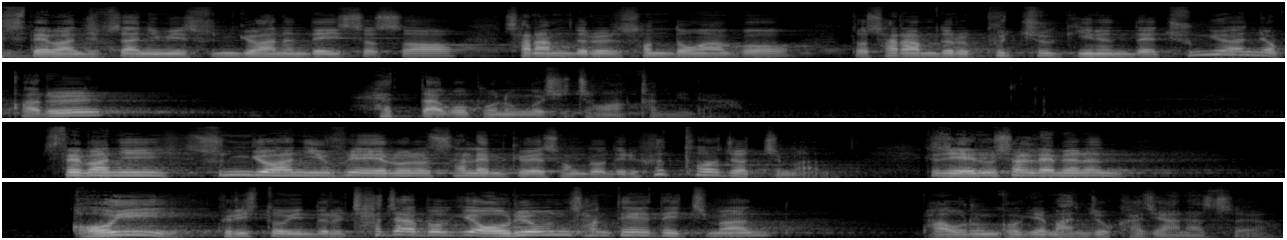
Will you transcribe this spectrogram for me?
스테반 집사님이 순교하는 데 있어서 사람들을 선동하고 또 사람들을 부추기는 데 중요한 역할을 했다고 보는 것이 정확합니다. 스테반이 순교한 이후에 예루살렘 교회 성도들이 흩어졌지만 그래서 예루살렘에는 거의 그리스도인들을 찾아보기 어려운 상태에 됐지만 바울은 거기에 만족하지 않았어요.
